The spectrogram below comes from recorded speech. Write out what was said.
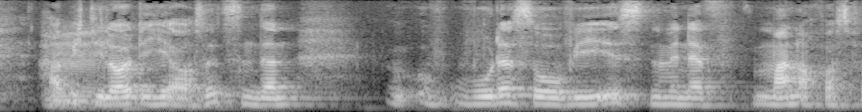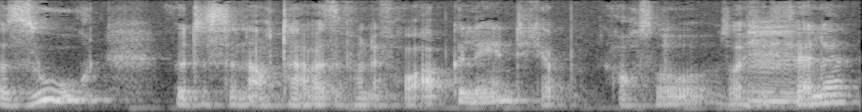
habe ich die Leute hier auch sitzen, dann wo das so wie ist, wenn der Mann auch was versucht, wird es dann auch teilweise von der Frau abgelehnt. Ich habe auch so solche Fälle.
